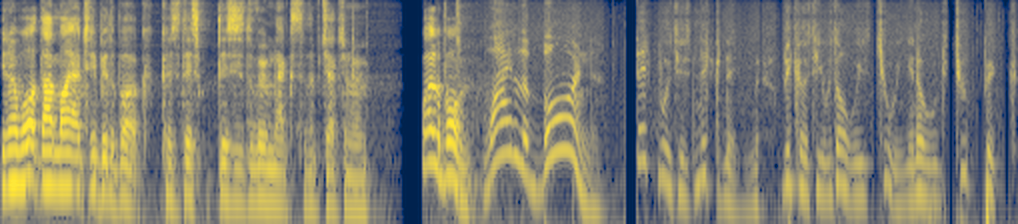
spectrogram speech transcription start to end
You know what? That might actually be the book because this this is the room next to the projection room. Well, born. Why LeBorgne? That was his nickname because he was always chewing an old toothpick.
